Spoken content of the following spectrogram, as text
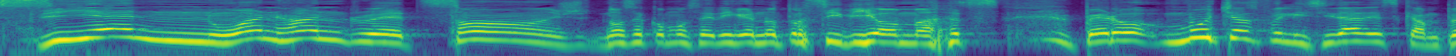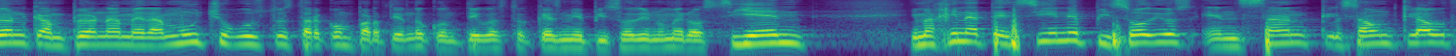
100, 100 songs, no sé cómo se diga en otros idiomas, pero muchas felicidades campeón, campeona, me da mucho gusto estar compartiendo contigo esto que es mi episodio número 100. Imagínate, 100 episodios en SoundCloud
